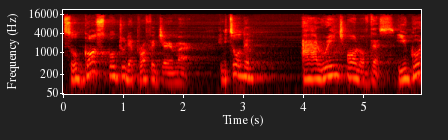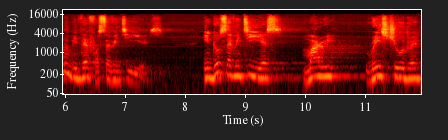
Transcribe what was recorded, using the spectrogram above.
So God spoke to the prophet Jeremiah and he told them, I arrange all of this. You're going to be there for 70 years. In those 70 years, marry, raise children,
